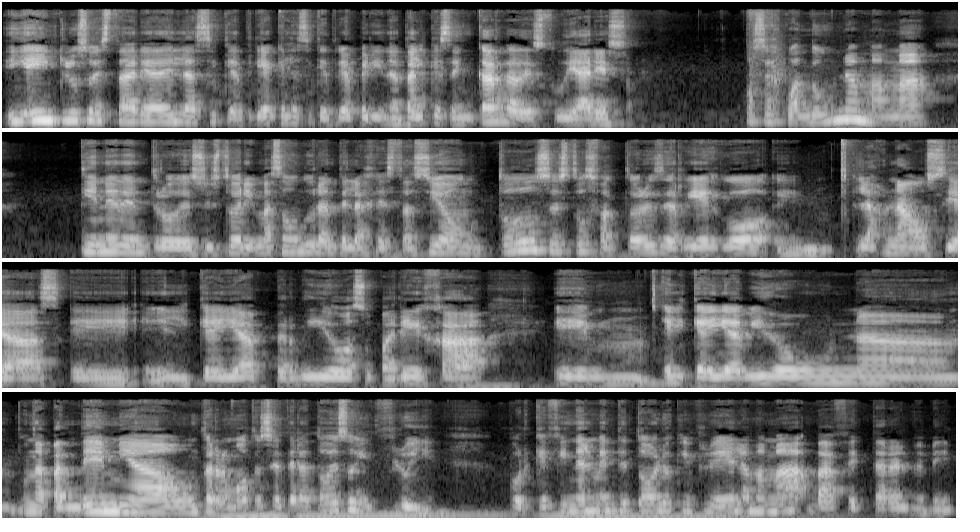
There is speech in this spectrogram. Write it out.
Y hay incluso esta área de la psiquiatría, que es la psiquiatría perinatal, que se encarga de estudiar eso. O sea, cuando una mamá tiene dentro de su historia, y más aún durante la gestación, todos estos factores de riesgo, eh, las náuseas, eh, el que haya perdido a su pareja, eh, el que haya habido una, una, pandemia o un terremoto, etcétera, todo eso influye. Porque finalmente todo lo que influye en la mamá va a afectar al bebé.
